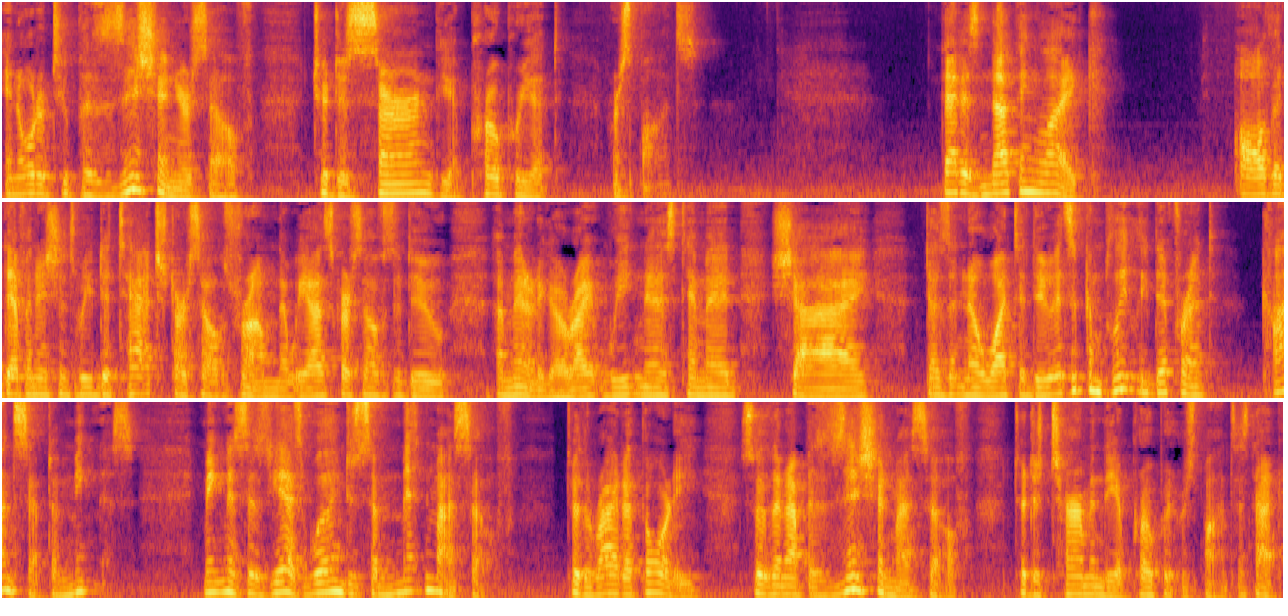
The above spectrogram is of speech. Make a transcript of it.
in order to position yourself to discern the appropriate response. That is nothing like all the definitions we detached ourselves from that we asked ourselves to do a minute ago, right? Weakness, timid, shy, doesn't know what to do. It's a completely different concept of meekness. Meekness is, yes, willing to submit myself to the right authority so that I position myself to determine the appropriate response. It's not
